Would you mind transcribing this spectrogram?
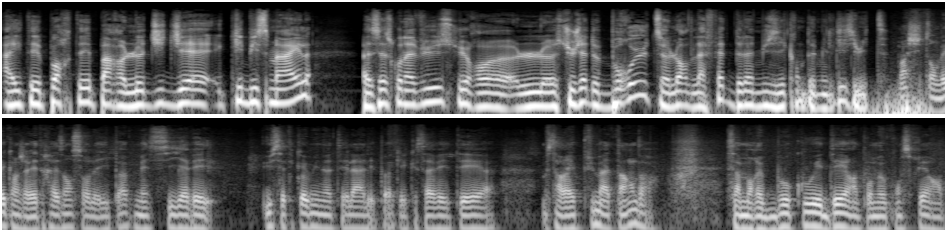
a été porté par le DJ Kibi Smile. Euh, c'est ce qu'on a vu sur euh, le sujet de Brut lors de la fête de la musique en 2018. Moi, je suis tombé quand j'avais 13 ans sur le hip-hop, mais s'il y avait eu cette communauté-là à l'époque et que ça avait été, euh, ça aurait pu m'atteindre, ça m'aurait beaucoup aidé hein, pour me construire en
